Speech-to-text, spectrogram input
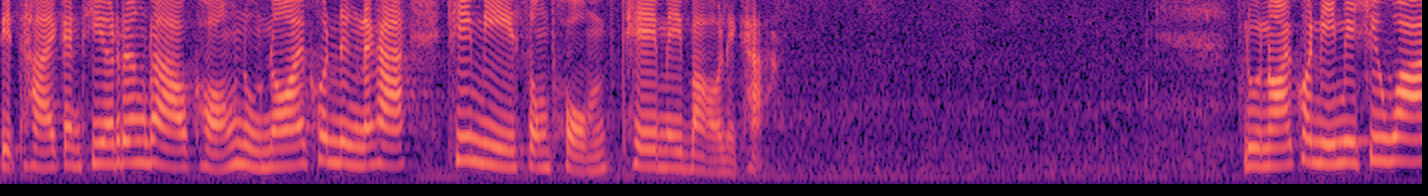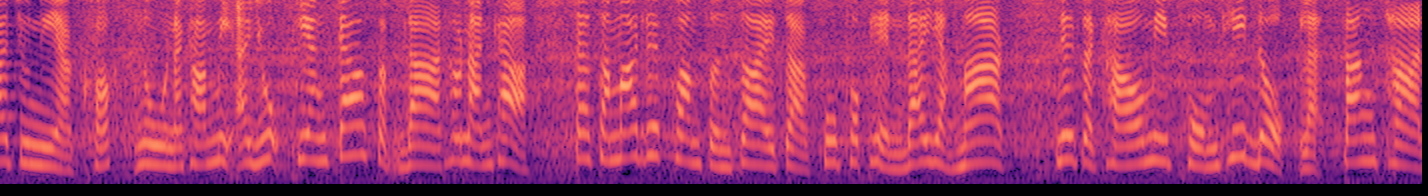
ปิดท้ายกันที่เรื่องราวของหนูน้อยคนหนึ่งนะคะ ที่มีทรงผมเทไม่เบาเลยค่ะ นูน้อยคนนี้มีชื่อว่าจูเนียร์คล็อกสนูนะคะมีอายุเพียง 9 สัปดาห์เท่านั้นค่ะ แต่สามารถเรียกความสนใจจากผู้พบเห็นได้อย่างมาก เนื่องจากเขามีผมที่ดกและตั้งชัน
